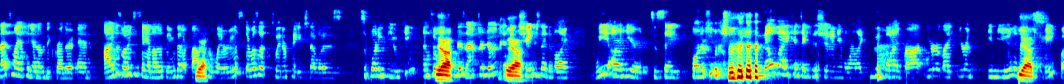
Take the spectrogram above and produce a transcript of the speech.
That's my opinion on Big Brother, and I just wanted to say another thing that I found Yeah. hilarious. There was a Twitter page that was supporting Fiuk until Yeah. like, this afternoon, and Yeah. they changed that and like, "We are here to say for Fiuk. Nobody can take this shit anymore. Like, goodbye, bro. You're like you're immune Yes. week, but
